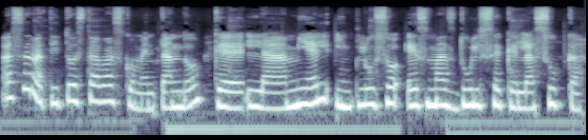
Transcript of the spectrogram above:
Hace ratito estabas comentando que la miel incluso es más dulce que el azúcar.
